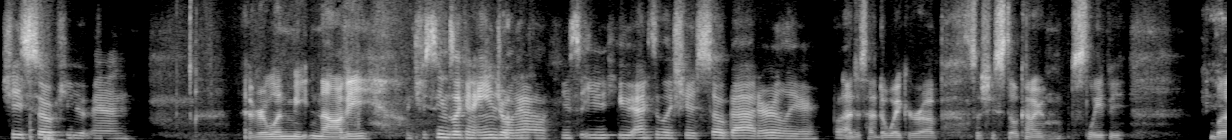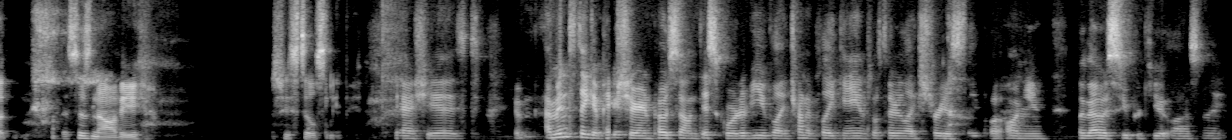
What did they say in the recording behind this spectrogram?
She's so cute, man. Everyone meet Navi. She seems like an angel now. You see, you you acted like she was so bad earlier, but I just had to wake her up, so she's still kind of sleepy. But this is Navi. She's still sleepy. yeah, she is. I meant to take a picture and post it on Discord of you like trying to play games with her like straight asleep on you. Like that was super cute last night.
